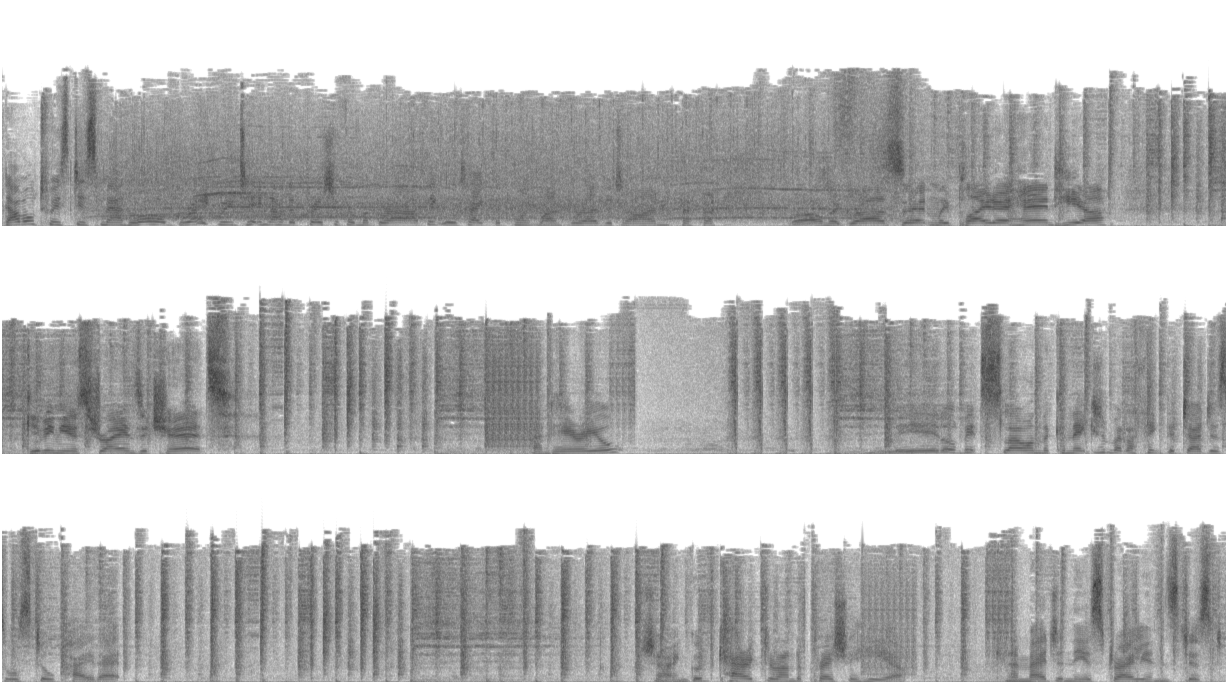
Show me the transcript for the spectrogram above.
Double twist dismount. Oh, great routine under pressure from McGrath. I think we'll take the point 0.1 for overtime. well, McGrath certainly played her hand here, giving the Australians a chance. And aerial. Little bit slow on the connection, but I think the judges will still pay that. Showing good character under pressure here. Can imagine the Australians just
